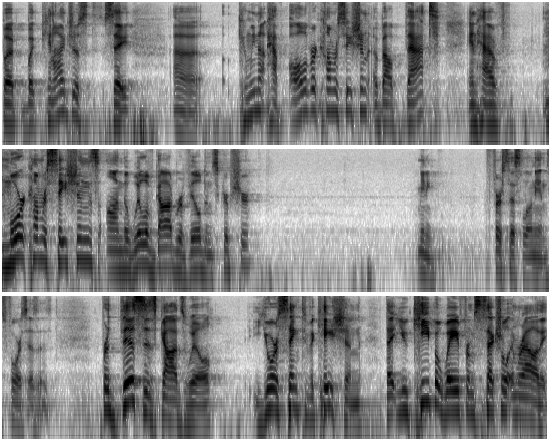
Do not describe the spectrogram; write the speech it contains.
But but can I just say, uh, can we not have all of our conversation about that and have more conversations on the will of God revealed in Scripture? Meaning, 1 Thessalonians 4 says this For this is God's will, your sanctification, that you keep away from sexual immorality.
